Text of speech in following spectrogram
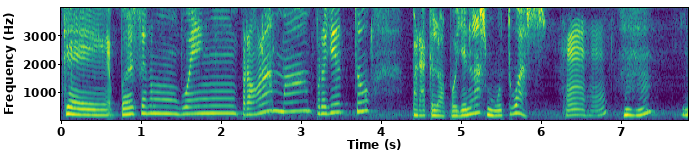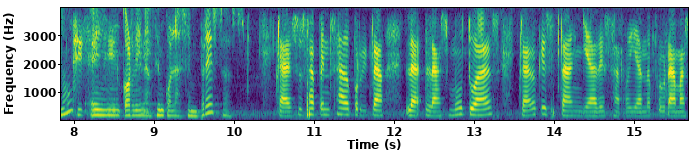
que puede ser un buen programa, proyecto, para que lo apoyen las mutuas. ¿no? en coordinación con las empresas. Claro, eso está pensado porque las mutuas, claro que están ya desarrollando programas,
